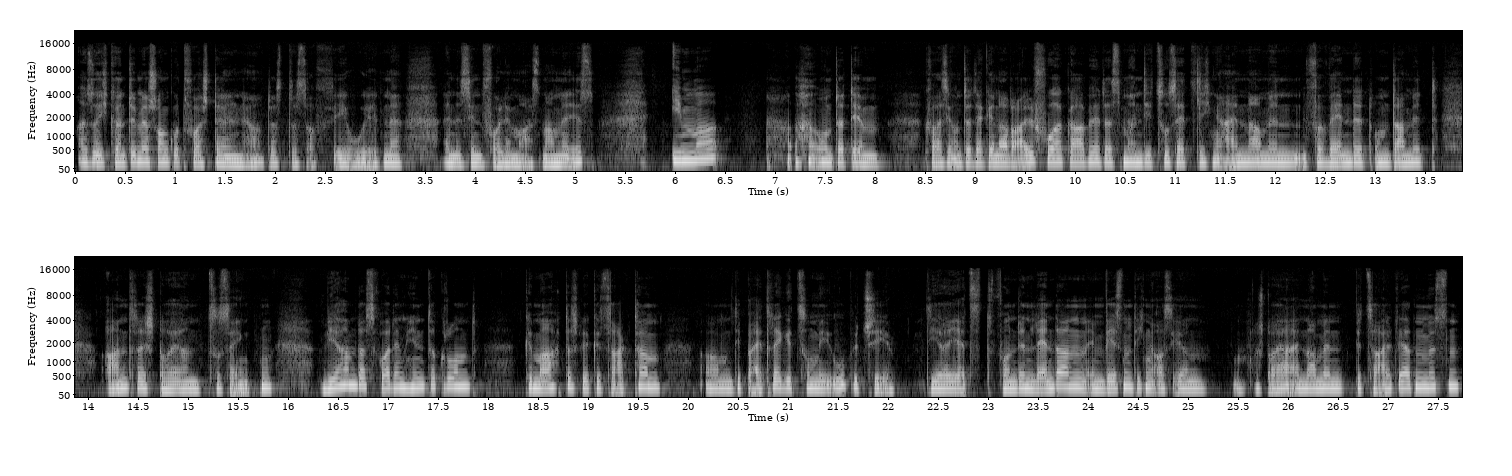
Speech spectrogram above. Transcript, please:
Also ich könnte mir schon gut vorstellen, ja, dass das auf EU-Ebene eine sinnvolle Maßnahme ist. Immer unter dem quasi unter der Generalvorgabe, dass man die zusätzlichen Einnahmen verwendet, um damit andere Steuern zu senken. Wir haben das vor dem Hintergrund gemacht, dass wir gesagt haben, ähm, die Beiträge zum EU-Budget, die ja jetzt von den Ländern im Wesentlichen aus ihren Steuereinnahmen bezahlt werden müssen,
